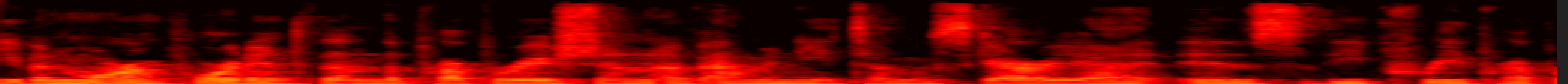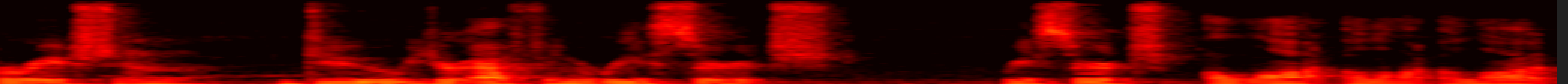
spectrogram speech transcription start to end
Even more important than the preparation of Amanita muscaria is the pre-preparation. Do your effing research. Research a lot, a lot, a lot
